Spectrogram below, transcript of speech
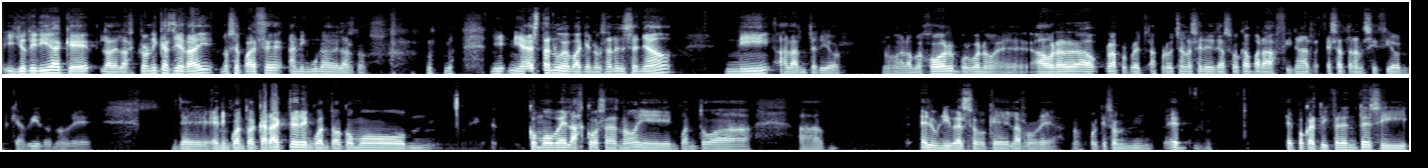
Y yo diría que la de las crónicas Jedi no se parece a ninguna de las dos. ni, a esta nueva que nos han enseñado, ni a la anterior. A lo mejor, pues bueno, eh, ahora aprovechan la serie de Ahsoka para afinar esa transición que ha habido, ¿no? En cuanto al carácter, en cuanto a cómo, cómo ve las cosas, ¿no? Y en cuanto a, el universo que la rodea, ¿no? Porque son épocas diferentes y,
